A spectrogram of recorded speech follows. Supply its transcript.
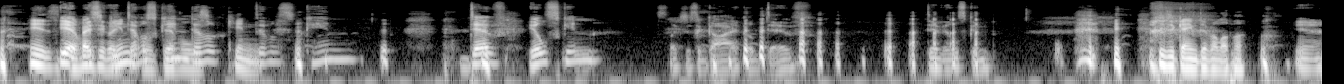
is Yeah, Devil's basically, Skin Devil or Skin, Devil's Devil, Kin? Devil Skin, Dev Ilskin. It's like just a guy called Dev. Dev Ilskin. He's a game developer. Yeah,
